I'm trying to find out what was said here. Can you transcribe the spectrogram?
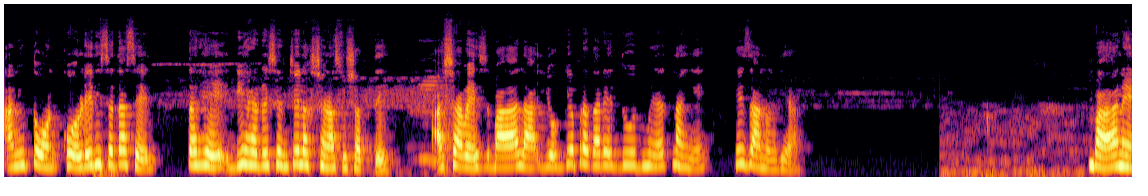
आणि तोंड कोरडे दिसत असेल तर हे डिहायड्रेशनचे लक्षण असू शकते. अशा वेळेस बाळाला योग्य प्रकारे दूध मिळत नाही हे जाणून घ्या. बाळाने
